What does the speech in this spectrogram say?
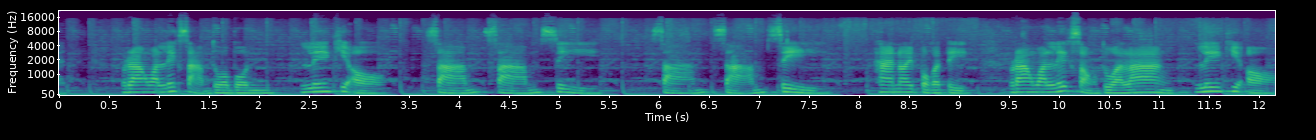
8 รางวัลเลข 3 ตัวบน เลขที่ออก 3 3 4 3 3 4ฮานอยปกติ รางวัลเลข 2 ตัวล่าง เลขที่ออก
